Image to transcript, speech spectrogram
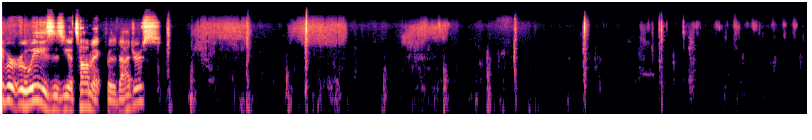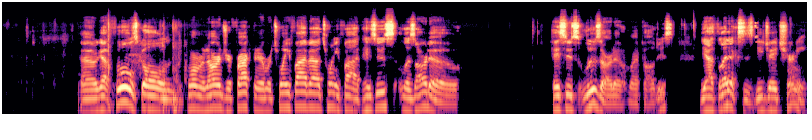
Keibert Ruiz is the atomic for the Dodgers. Uh, we got Fool's Gold in form an orange refractor, number 25 out of 25. Jesus Luzardo. Jesus Luzardo, my apologies. The Athletics is DJ Cherney.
